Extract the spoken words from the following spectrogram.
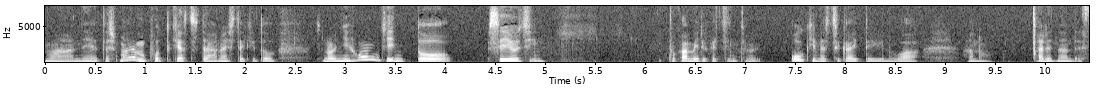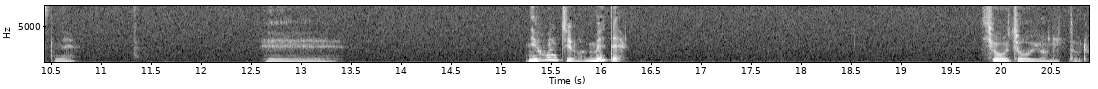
まあね私前もポッドキャストで話したけどその日本人と西洋人とかアメリカ人と大きな違いというのはあのあれなんですね。えー、日本人は目で表情を読み取る。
